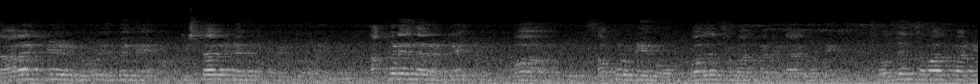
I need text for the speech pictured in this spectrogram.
నారాయణఖేడ్ ఎమ్మెల్యే కిష్టారెడ్డి అనే ఒక వ్యక్తి ఉన్నాయి అక్కడ ఏంటంటే మా అప్పుడు నేను బహుజన్ సమాజ్ పార్టీ నాయకుడిని. బహుజన్ సమాజ్ పార్టీ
